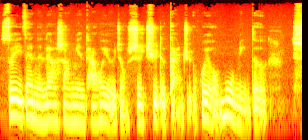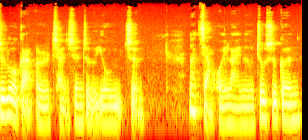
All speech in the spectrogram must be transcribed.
所以在能量上面，他会有一种失去的感觉，会有莫名的失落感，而产生这个忧郁症。那讲回来呢，就是跟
